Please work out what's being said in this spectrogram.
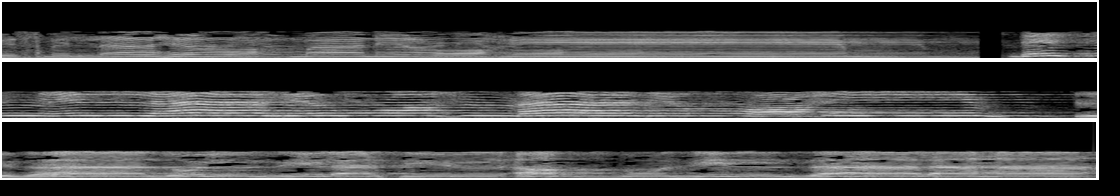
بسم الله الرحمن الرحيم. بسم الله الرحمن الرحيم. إذا زلزلت الأرض زلزالها.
